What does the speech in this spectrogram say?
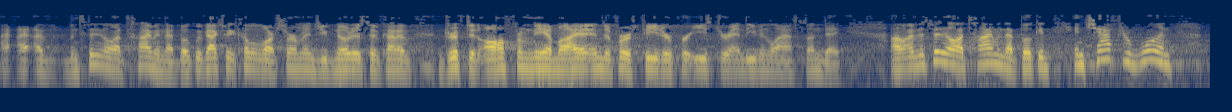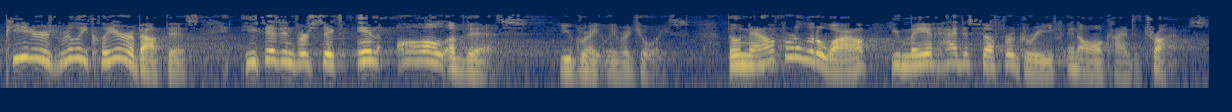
I, have been spending a lot of time in that book. We've actually, a couple of our sermons you've noticed have kind of drifted off from Nehemiah into First Peter for Easter and even last Sunday. Uh, I've been spending a lot of time in that book. And in chapter 1, Peter is really clear about this. He says in verse 6, In all of this you greatly rejoice. Though now for a little while you may have had to suffer grief in all kinds of trials.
